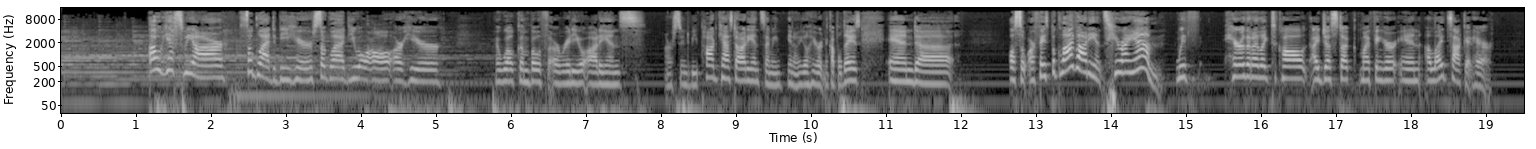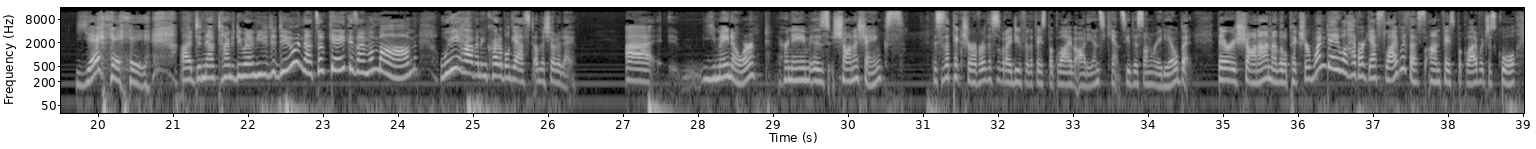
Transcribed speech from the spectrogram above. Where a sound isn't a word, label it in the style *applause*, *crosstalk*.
Oh, yes, we are. So glad to be here. So glad you all are here. I welcome both our radio audience, our soon to be podcast audience. I mean, you know, you'll hear it in a couple days. And uh, also our Facebook Live audience. Here I am with hair that I like to call, I just stuck my finger in a light socket hair. Yay! I didn't have time to do what I needed to do, and that's okay because I'm a mom. We have an incredible guest on the show today. Uh, you may know her. Her name is Shauna Shanks. This is a picture of her. This is what I do for the Facebook Live audience. You can't see this on radio, but there is Shauna in my little picture. One day we'll have our guests live with us on Facebook Live, which is cool.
